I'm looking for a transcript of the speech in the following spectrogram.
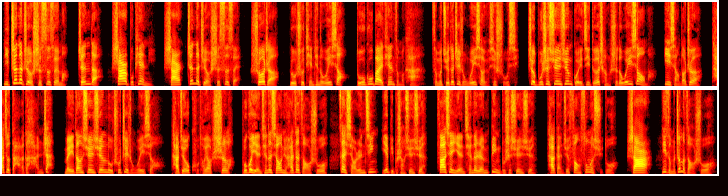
你真的只有十四岁吗？真的，莎儿不骗你，莎儿真的只有十四岁。”说着，露出甜甜的微笑。独孤拜天怎么看？怎么觉得这种微笑有些熟悉？这不是轩轩诡计得逞时的微笑吗？一想到这，他就打了个寒战。每当轩轩露出这种微笑，他就有苦头要吃了。不过眼前的小女孩再早熟，再小人精也比不上轩轩。发现眼前的人并不是轩轩，他感觉放松了许多。莎儿，你怎么这么早熟？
